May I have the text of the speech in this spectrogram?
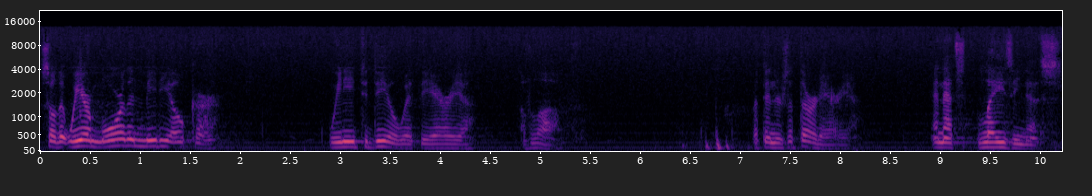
so that we are more than mediocre, we need to deal with the area of love. But then there's a third area, and that's laziness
